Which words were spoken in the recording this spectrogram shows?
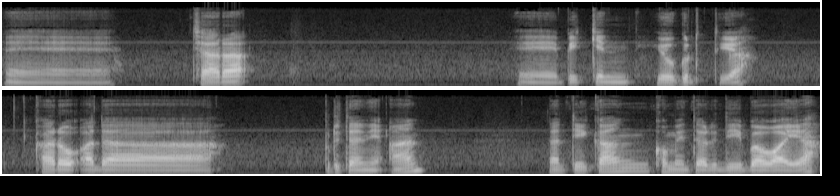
eh, cara eh, bikin yogurt ya kalau ada pertanyaan Nantikan komentar di bawah ya.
